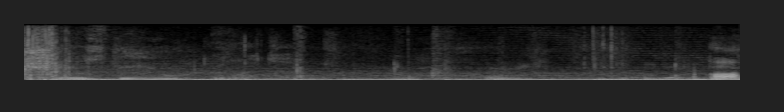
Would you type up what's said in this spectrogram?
Сейчас даю. Ой, А?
